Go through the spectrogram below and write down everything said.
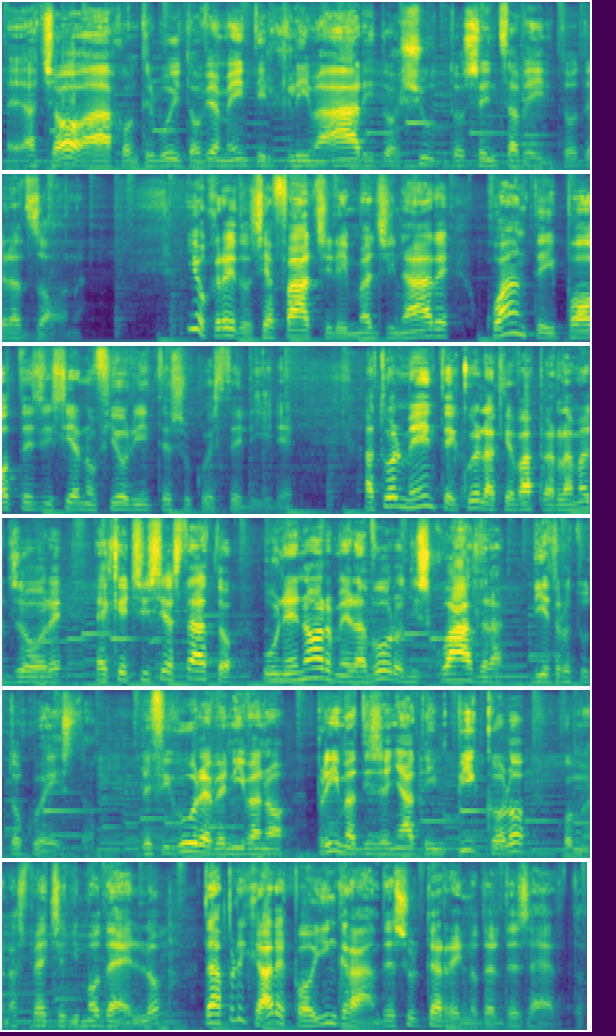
Eh, a ciò ha contribuito ovviamente il clima arido, asciutto, senza vento della zona. Io credo sia facile immaginare quante ipotesi siano fiorite su queste linee. Attualmente quella che va per la maggiore è che ci sia stato un enorme lavoro di squadra dietro tutto questo. Le figure venivano prima disegnate in piccolo, come una specie di modello, da applicare poi in grande sul terreno del deserto.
